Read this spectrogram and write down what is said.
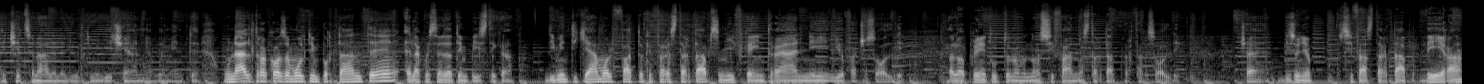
eccezionale negli ultimi dieci anni, ovviamente. Un'altra cosa molto importante è la questione della tempistica. Dimentichiamo il fatto che fare startup significa in tre anni io faccio soldi. Allora, prima di tutto non, non si fanno startup per fare soldi. Cioè, bisogna, si fa startup vera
